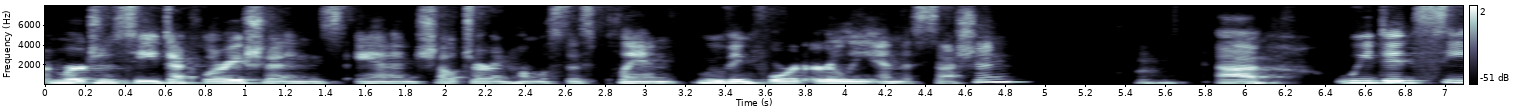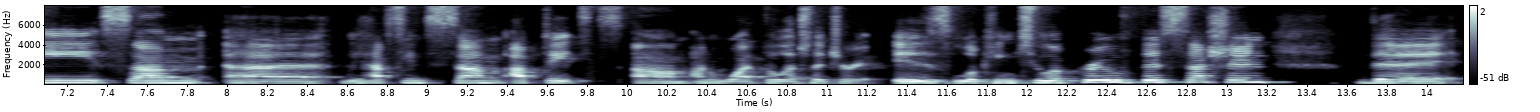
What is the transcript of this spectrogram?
emergency declarations and shelter and homelessness plan moving forward early in the session. Uh, we did see some, uh, we have seen some updates um, on what the legislature is looking to approve this session. The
